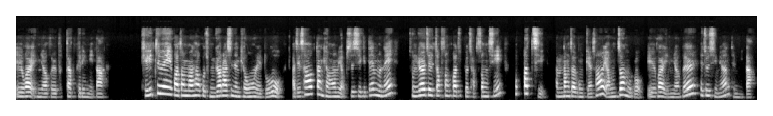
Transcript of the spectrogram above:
일괄 입력을 부탁드립니다. 게이트웨이 과정만 하고 종결하시는 경우에도 아직 사업단 경험이 없으시기 때문에 종결질적 성과지표 작성 시 똑같이 담당자분께서 0점으로 일괄 입력을 해주시면 됩니다.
